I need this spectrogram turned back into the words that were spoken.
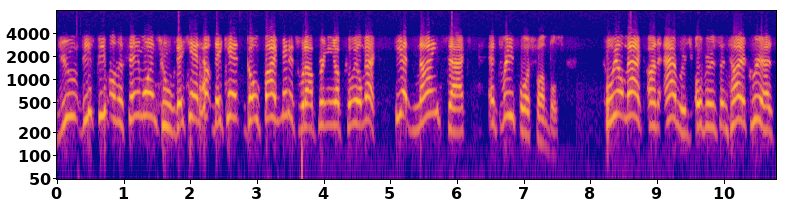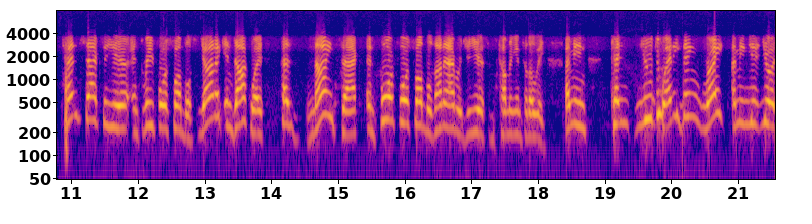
You these people are the same ones who they can't help. They can't go five minutes without bringing up Khalil Mack. He had nine sacks and three forced fumbles. Khalil Mack, on average, over his entire career, has 10 sacks a year and three forced fumbles. Yannick Ngakoue has nine sacks and four forced fumbles on average a year since coming into the league. I mean, can you do anything right? I mean, you you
